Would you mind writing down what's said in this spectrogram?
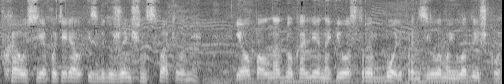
В хаосе я потерял из виду женщин с факелами. Я упал на одно колено, и острая боль пронзила мою лодыжку.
